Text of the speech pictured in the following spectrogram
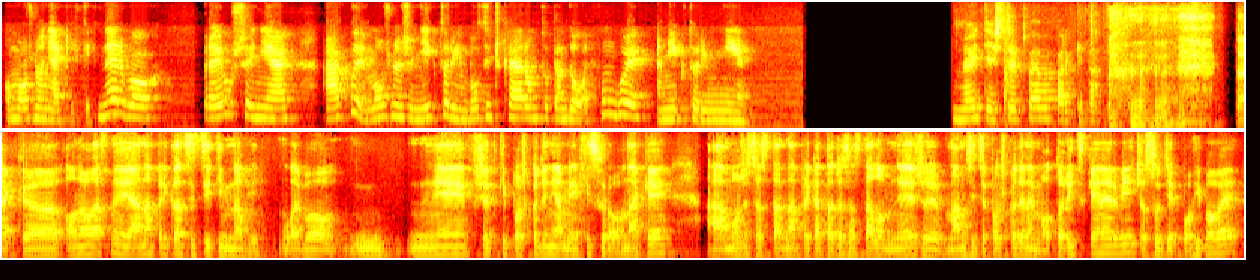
o možno nejakých tých nervoch, prerušeniach a ako je možné, že niektorým vozičkárom to tam dole funguje a niektorým nie. No ideš, to je tvoja parketa. tak uh, ono vlastne, ja napríklad si cítim nohy, lebo nie všetky poškodenia miechy sú rovnaké a môže sa stať napríklad to, čo sa stalo mne, že mám síce poškodené motorické nervy, čo sú tie pohybové,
